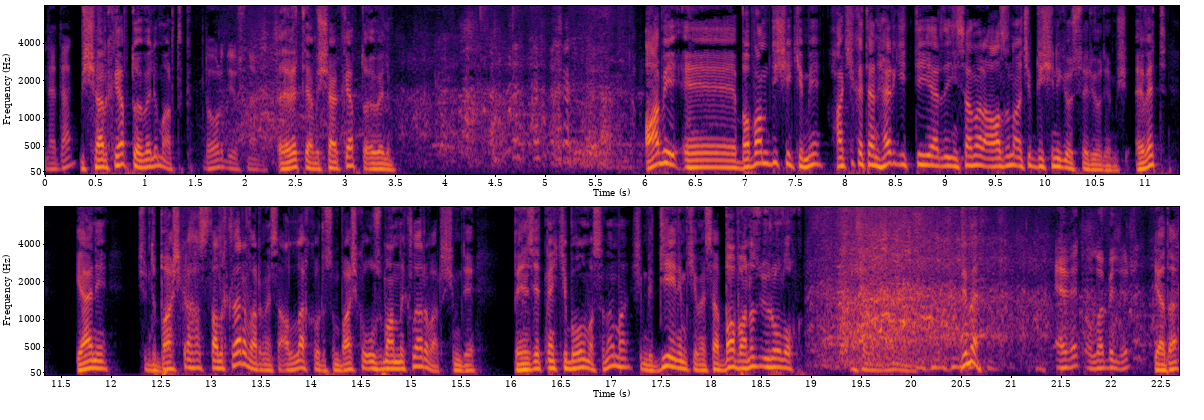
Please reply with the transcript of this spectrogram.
Neden? Bir şarkı yap da övelim artık. Doğru diyorsun evet. Evet ya bir şarkı yap da övelim. Abi ee, babam diş hekimi hakikaten her gittiği yerde insanlar ağzını açıp dişini gösteriyor demiş. Evet yani şimdi başka hastalıklar var mesela Allah korusun başka uzmanlıklar var. Şimdi benzetmek gibi olmasın ama şimdi diyelim ki mesela babanız ürolog. Değil mi? Evet olabilir. Ya da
